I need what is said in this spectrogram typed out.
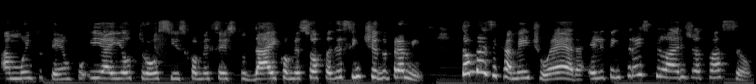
há muito tempo. E aí eu trouxe isso, comecei a estudar e começou a fazer sentido para mim. Então, basicamente, o ERA, ele tem três pilares de atuação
